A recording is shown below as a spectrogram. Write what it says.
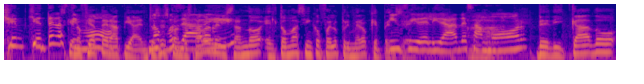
¿Quién, quién te Es que lastimó? no fui a terapia, entonces No, pues cuando estaba vi. revisando el toma 5 fue lo primero que pensé. Infidelidad, desamor. Dedicado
